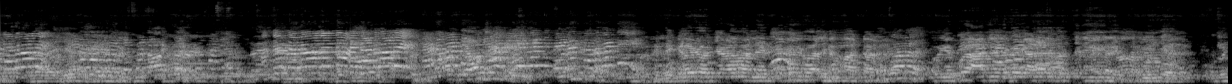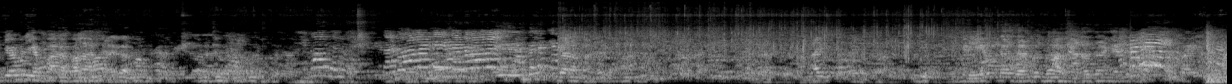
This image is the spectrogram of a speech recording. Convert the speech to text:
నడవండి దగ్గరగా వచ్చాడా వాళ్ళు ఎక్కడికి వాళ్ళు ఏం మాట్లాడారు నువ్వు ఎప్పుడు ఆటలకు ఏడాదికి వచ్చినాయి ఏం చేయాలి వచ్చేప్పుడు చెప్పాలి ఫలానా నడవాలండి నడవాలి ఇక్కడ ఏముండదు దండు స్వామి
